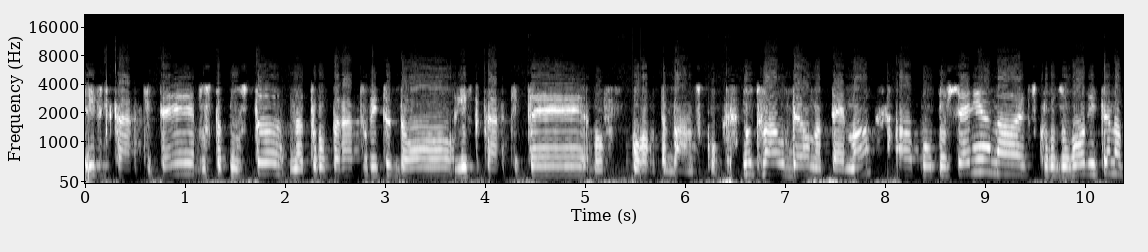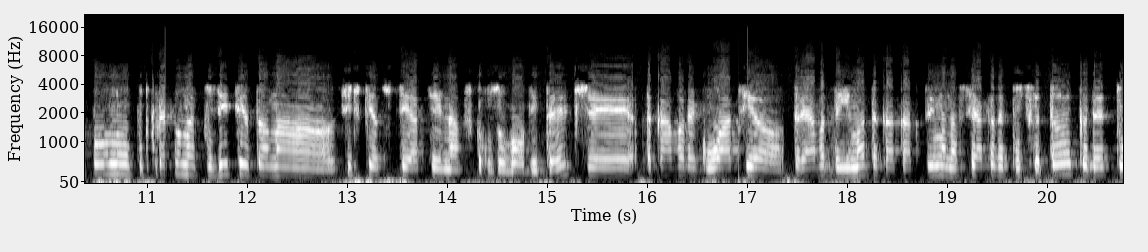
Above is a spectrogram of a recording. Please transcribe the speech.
лифт картите, достъпността на туроператорите до лифт картите в курорта Банско. Но това е отделна тема. А по отношение на екскурзоводите, напълно подкрепяме позицията на всички асоциации на екскурзоводите, че такава регулация трябва да има, така както има навсякъде по света, където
